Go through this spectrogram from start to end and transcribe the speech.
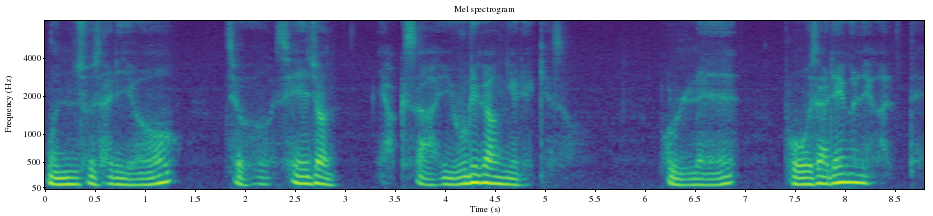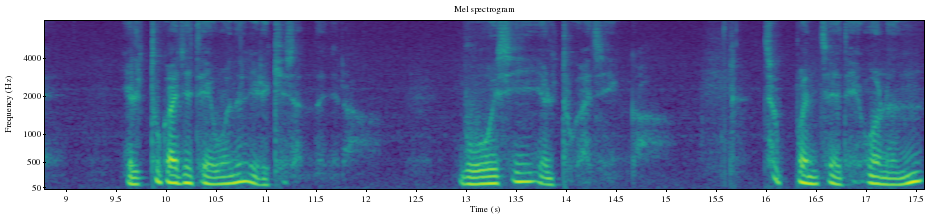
문수살이요, 저 세존 약사 유리강열애께서 본래 보살행을 행할 때 열두 가지 대원을 일으키셨느니라. 무엇이 열두 가지인가? 첫 번째 대원은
